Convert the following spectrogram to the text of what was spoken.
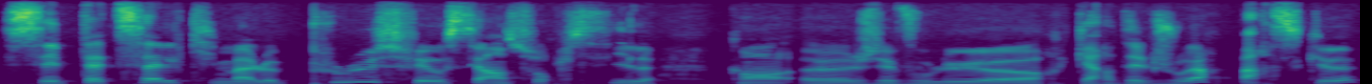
c'est peut-être celle qui m'a le plus fait hausser un sourcil quand euh, j'ai voulu euh, regarder le joueur. Parce que,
